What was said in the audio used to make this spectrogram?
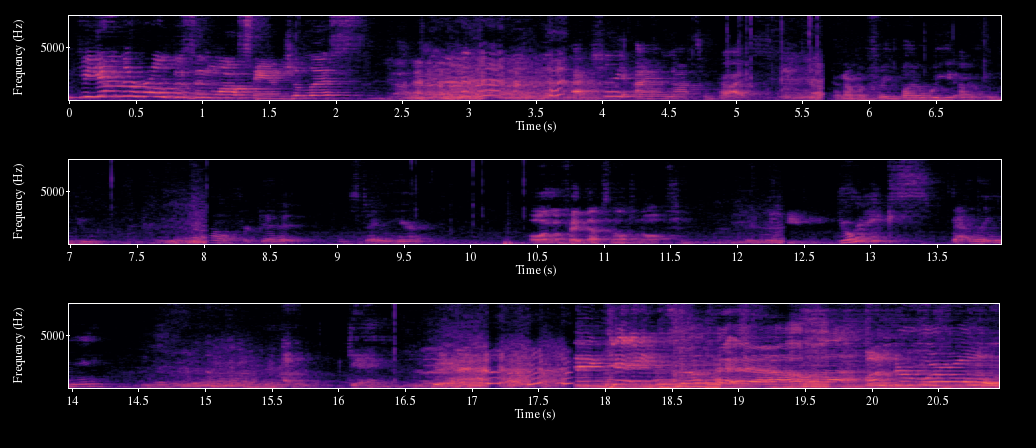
The underworld is in Los Angeles. Actually, I am not surprised. And I'm afraid by we, I mean you. No, forget it. I'm staying here. Oh, I'm afraid that's not an option. You're expelling me? Again? the gates of hell! Underworld.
